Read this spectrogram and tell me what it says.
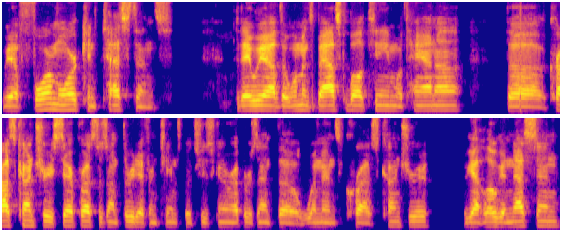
We have four more contestants. Today we have the women's basketball team with Hannah, the cross country. Sarah Press is on three different teams, but she's going to represent the women's cross country. We got Logan Nesson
